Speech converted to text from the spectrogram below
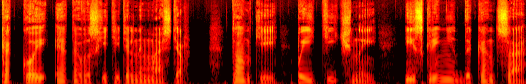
Какой это восхитительный мастер! Тонкий, поэтичный, искренний до конца,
